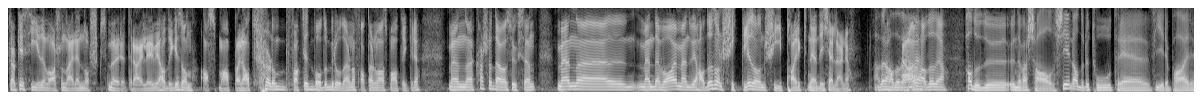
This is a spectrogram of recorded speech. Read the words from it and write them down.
Skal ikke si det var sånn der en norsk smøretrailer. Vi hadde ikke sånn astmaapparat, sjøl om faktisk både broderen og fattern var astmatikere. Men uh, kanskje det var suksessen. Men, uh, men det var, men vi hadde sånn skikkelig sånn skipark nede i kjelleren, ja. Ja, dere hadde det. Ja, ja. vi hadde det, ja. Hadde du universalski, eller hadde du to, tre, fire par?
